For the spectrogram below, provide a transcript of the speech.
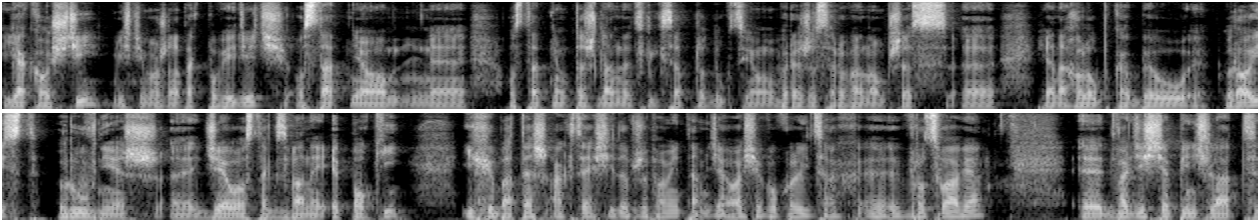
jakości, jeśli można tak powiedzieć. Ostatnio, ostatnią też dla Netflixa produkcją wyreżyserowaną przez Jana Holubka był Royst, również dzieło z tak zwanej epoki i chyba też akcja, jeśli dobrze pamiętam, działa się w okolicach Wrocławia. 25 lat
